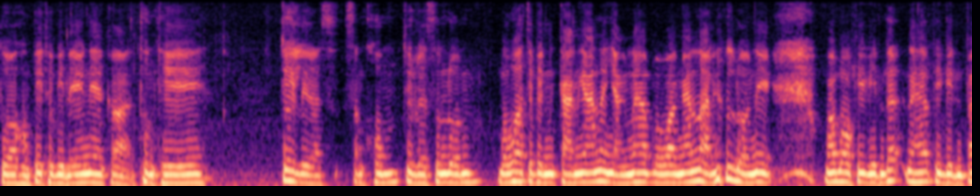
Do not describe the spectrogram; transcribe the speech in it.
ตัวของพีทวินเองเนี่ยก็ทุ่มเท ช่วยเหลือสังคมช่วยเหลือส่วนรวมบอกว่าจะเป็นการงานอะไรอย่างนะครับบอกว่างานหลานงานหลวงนี่มาบอกพี่วินเถอะนะฮะพี่วินไป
